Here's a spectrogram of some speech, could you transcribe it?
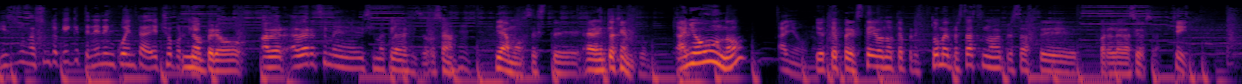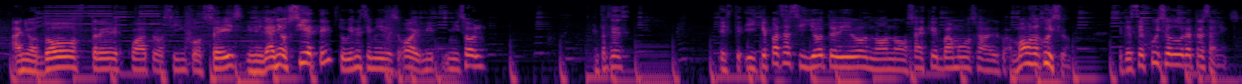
Y eso es un asunto que hay que tener en cuenta, de hecho, porque... No, pero, a ver, a ver si me, si me aclaras eso. O sea, digamos, este, a ver, en tu ejemplo, año uno, Año uno. yo te presté o no te presté, tú me prestaste o no me prestaste para la gaseosa. Sí. Año 2, 3, 4, 5, 6, y en el año 7 tú vienes y me dices, oye, mi, mi sol. Entonces, este, ¿y qué pasa si yo te digo, no, no, sabes que vamos al, vamos al juicio? Este juicio dura tres años,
